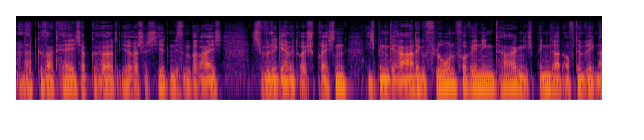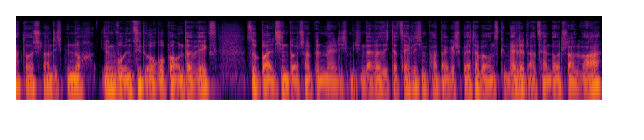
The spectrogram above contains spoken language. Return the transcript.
und hat gesagt, hey, ich habe gehört, ihr recherchiert in diesem Bereich, ich würde gerne mit euch sprechen. Ich bin gerade geflohen vor wenigen Tagen, ich bin gerade auf dem Weg nach Deutschland, ich bin noch irgendwo in Südeuropa unterwegs. Sobald ich in Deutschland bin, melde ich mich. Und dann hat er sich tatsächlich ein paar Tage später bei uns gemeldet, als er in Deutschland war.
